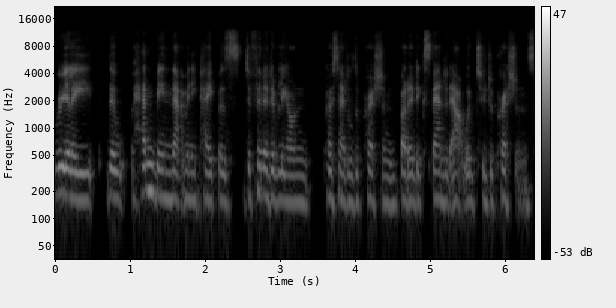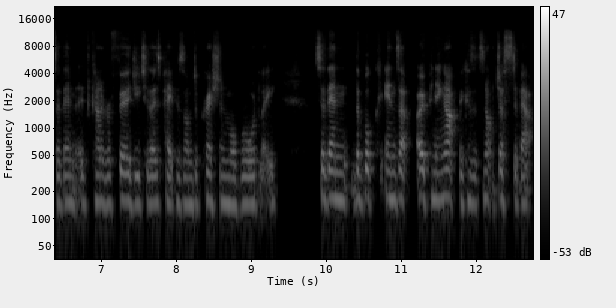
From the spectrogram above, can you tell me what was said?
really there hadn't been that many papers definitively on postnatal depression but it expanded outward to depression. So then it kind of referred you to those papers on depression more broadly. So then the book ends up opening up because it's not just about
